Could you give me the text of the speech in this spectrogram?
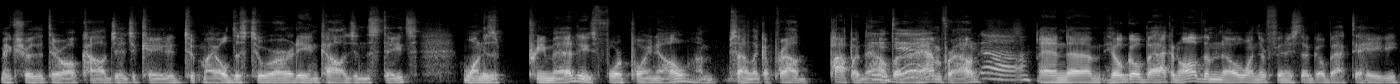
make sure that they're all college educated. My oldest two are already in college in the States. One is pre med, he's 4.0. I'm sounding like a proud papa now, but I am proud. And um, he'll go back, and all of them know when they're finished, they'll go back to Haiti.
